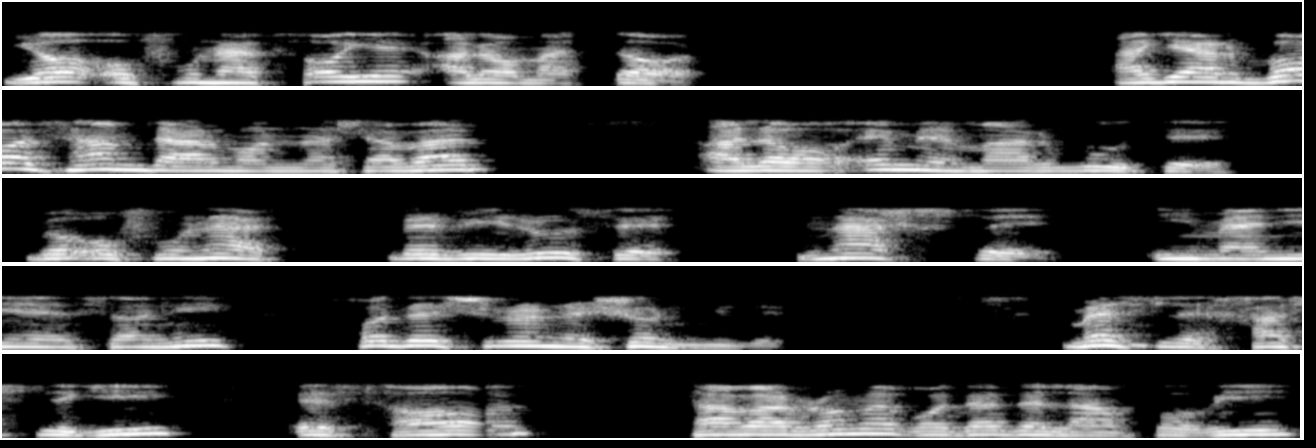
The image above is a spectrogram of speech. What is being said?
یا عفونت های علامتدار. اگر باز هم درمان نشود علائم مربوط به عفونت به ویروس نقص ایمنی انسانی خودش رو نشون میده. مثل خستگی اسهال تورم قدرت لنفاوی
